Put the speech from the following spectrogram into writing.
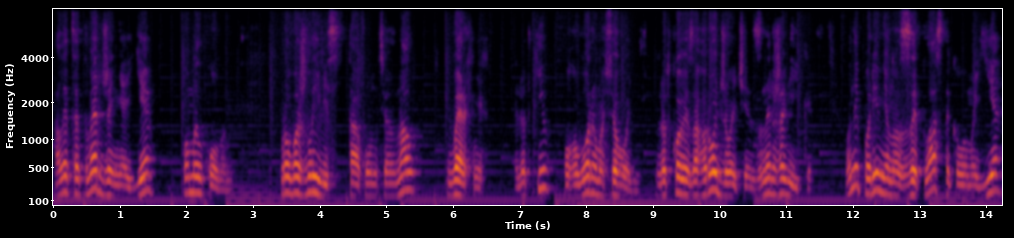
Але це твердження є помилковим. Про важливість та функціонал верхніх льотків поговоримо сьогодні. Льоткові загороджувачі з нержавійки. Вони порівняно з пластиковими є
